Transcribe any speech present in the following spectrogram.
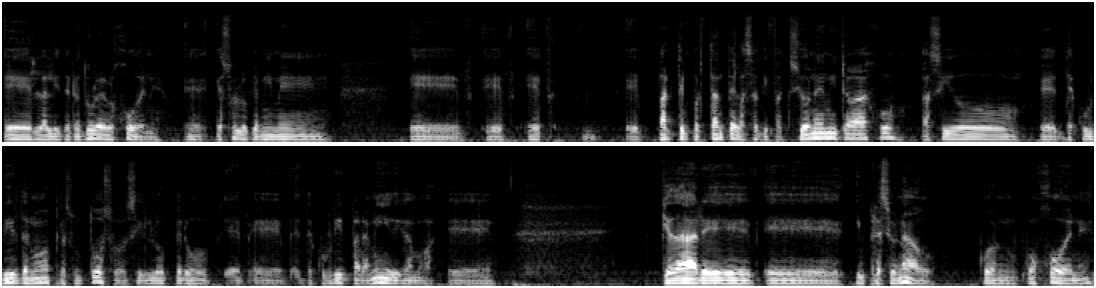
es la literatura de los jóvenes. Eh, eso es lo que a mí me... Eh, eh, parte importante de las satisfacciones de mi trabajo ha sido descubrir de nuevo, es presuntuoso decirlo, pero descubrir para mí, digamos, quedar impresionado con, jóvenes.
